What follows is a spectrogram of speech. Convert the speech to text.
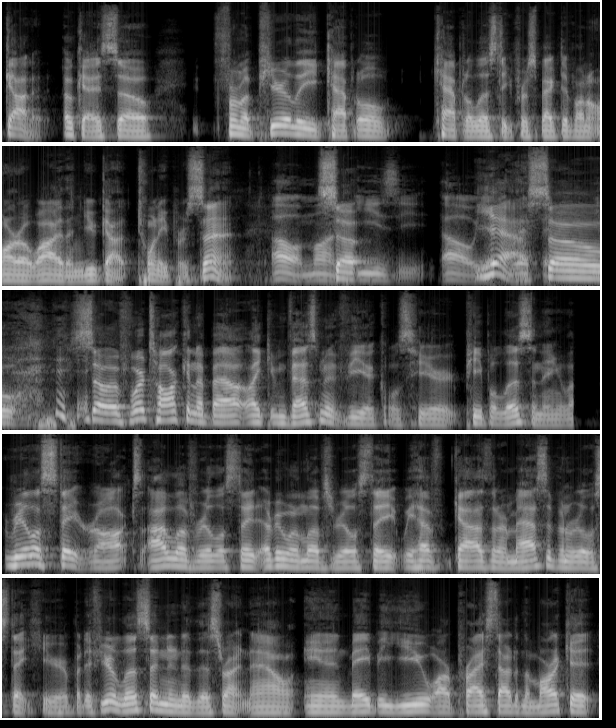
got it. Okay. So from a purely capital capitalistic perspective on ROI, then you got 20%. Oh, a month, So- easy. Oh yeah. Yeah. So, so if we're talking about like investment vehicles here, people listening, like, real estate rocks. I love real estate. Everyone loves real estate. We have guys that are massive in real estate here. But if you're listening to this right now and maybe you are priced out of the market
